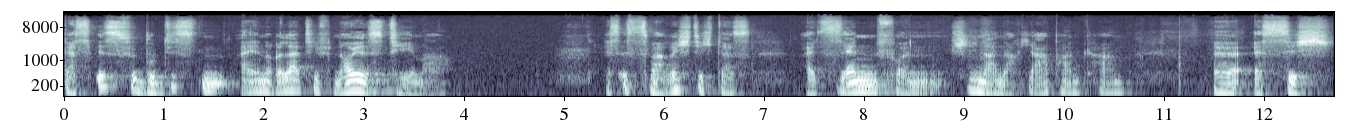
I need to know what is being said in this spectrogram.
Das ist für Buddhisten ein relativ neues Thema. Es ist zwar richtig, dass als Zen von China nach Japan kam, äh, es sich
